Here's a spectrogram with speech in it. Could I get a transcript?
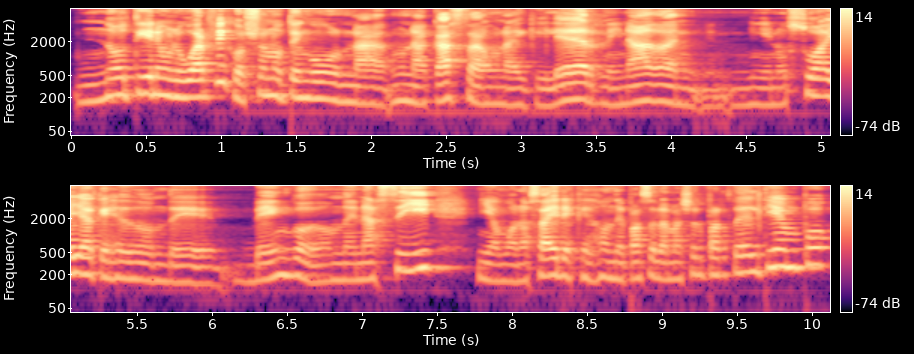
no tiene un lugar fijo. Yo no tengo una, casa, un alquiler, ni nada, ni en Ushuaia, que es de donde vengo, de donde nací, ni en Buenos Aires, que es donde paso la mayor parte del tiempo,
